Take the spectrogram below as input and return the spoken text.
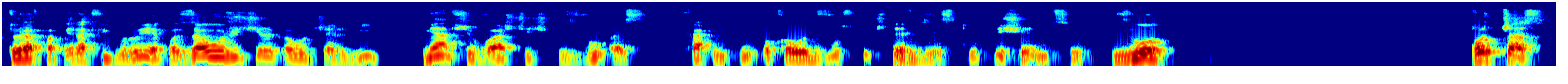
która w papierach figuruje jako założycielka uczelni, miała przywłaszczyć z WSHIU około 240 tysięcy złotych. Podczas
